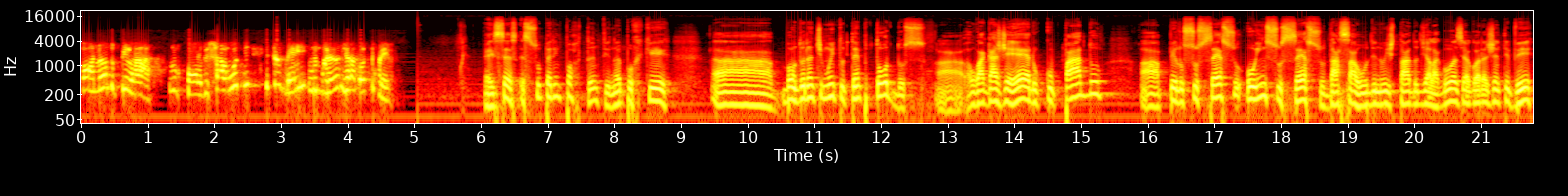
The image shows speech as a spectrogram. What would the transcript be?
tornando Pilar um polo de saúde e também um grande gerador de emprego. É, isso é, é super importante, né? porque ah, bom, durante muito tempo todos, ah, o HGE era o culpado ah, pelo sucesso ou insucesso da saúde no estado de Alagoas e agora a gente vê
